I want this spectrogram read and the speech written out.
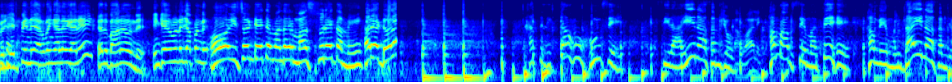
మీరు చెప్పింది అర్థం కాలేదు కానీ ఏదో బానే ఉంది. ఇంకేమైనా చెప్పండి. ఓ ఇసొంటి అయితే మన దగ్గర మస్తు తమ్మి. అరే డోలా. खत लिखता हूँ खून से सिरा ही ना समझो। हम आपसे मरते हैं हमें मुर्दा ही ना समझो।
